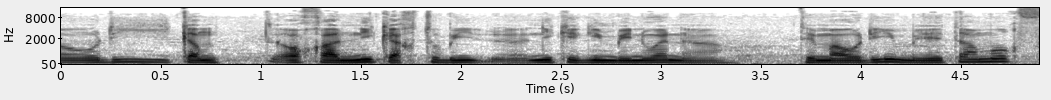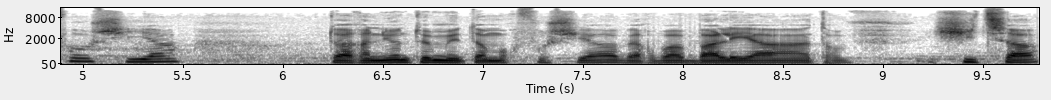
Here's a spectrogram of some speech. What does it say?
hori, uh, nik, hartu, nik egin binuen uh, tema hori, metamorfosia, eta erran nion metamorfosia, berba balea, eta hitza,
